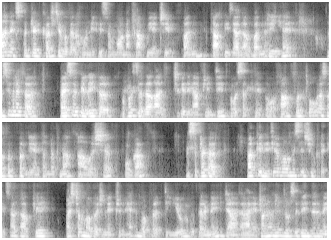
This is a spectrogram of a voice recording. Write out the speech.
अनएक्सपेक्टेड खर्चे वगैरह होने की संभावना काफ़ी अच्छी बन, काफ़ी ज़्यादा बन रही है। उसी प्रकार पैसों के लेकर बहुत ज़्यादा आज के दिन आप चिंतित हो सकते हो आपको थोड़ा सा खुद पर नियंत्रण रखना आवश्यक होगा। इसी प्रकार आपके द्वितीय भाव में से शुक्र के साथ आपके अष्टम भाव जो नेपचुन है, वो प्रतियोग करने जा रहा है। और अगले दो से तीन दिन में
